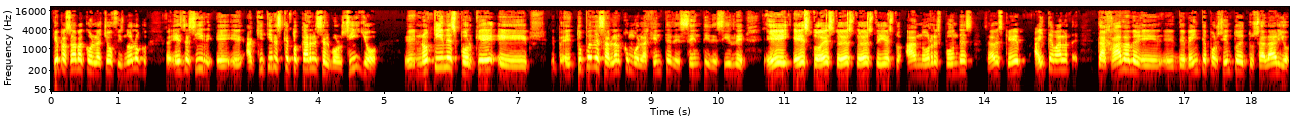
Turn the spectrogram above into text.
¿Qué pasaba con la Chofis? No lo, es decir, aquí tienes que tocarles el bolsillo. Eh, no tienes por qué, eh, eh, tú puedes hablar como la gente decente y decirle, hey, esto, esto, esto, esto y esto. Ah, no respondes, ¿sabes qué? Ahí te va la tajada de, de 20% de tu salario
